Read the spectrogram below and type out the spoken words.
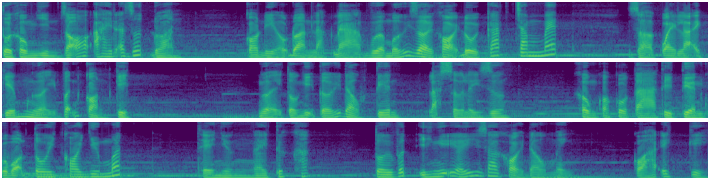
Tôi không nhìn rõ ai đã rớt đoàn, Có điều đoàn lạc đà vừa mới rời khỏi đồi cát trăm mét Giờ quay lại kiếm người vẫn còn kịp. Người tôi nghĩ tới đầu tiên là Sơ lây Dương. Không có cô ta thì tiền của bọn tôi coi như mất. Thế nhưng ngay tức khắc, Tôi vứt ý nghĩ ấy ra khỏi đầu mình. Quá ích kỷ.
